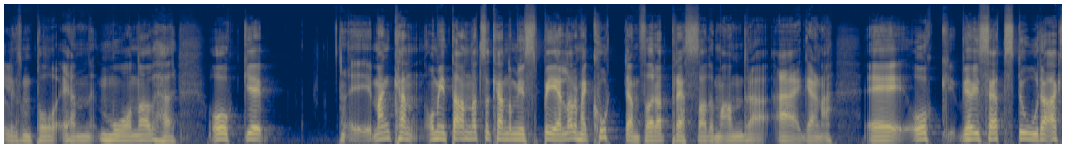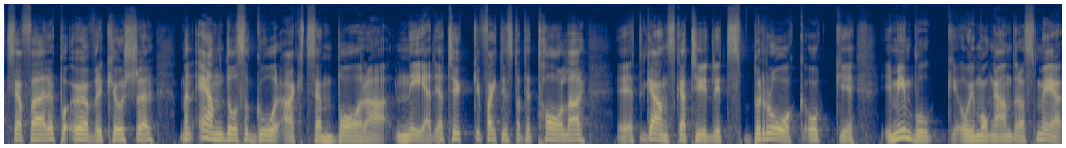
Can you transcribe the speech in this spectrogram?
liksom på en månad här. Och eh, Eh, man kan, om inte annat så kan de ju spela de här korten för att pressa de andra ägarna. Eh, och vi har ju sett stora aktieaffärer på överkurser, men ändå så går aktien bara ned. Jag tycker faktiskt att det talar eh, ett ganska tydligt språk och eh, i min bok och i många andras med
